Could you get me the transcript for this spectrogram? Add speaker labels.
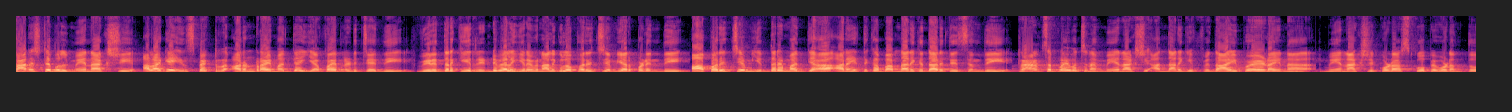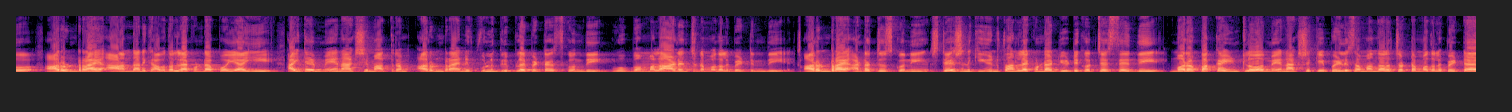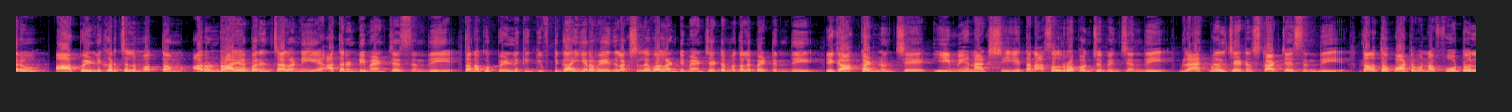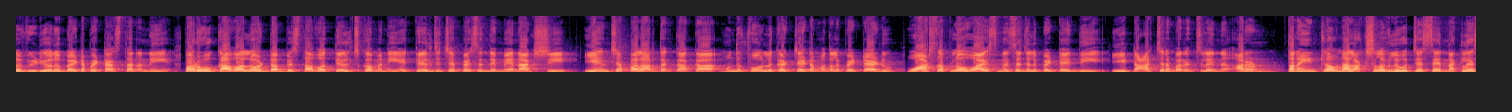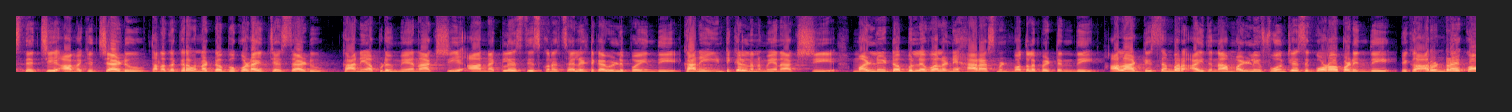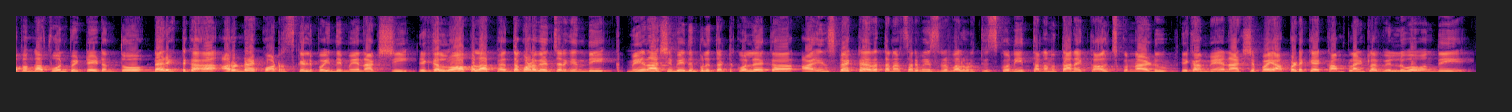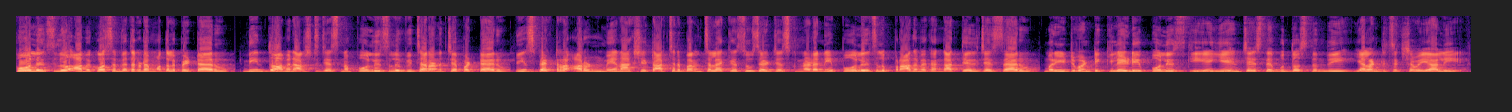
Speaker 1: Constable Meenakshi అలాగే inspector Arun Roy మధ్య FIR నడిచేది. వీరిద్దరికి రెండు వేల ఇరవై నాలుగులో పరిచయం ఏర్పడింది. ఆ పరిచయం ఇద్దరి మధ్య అనైతిక బంధానికి దారితీసింది. ట్రాన్స్ఫర్ పై వచ్చిన మీనాక్షి అందానికి ఫిదా అయిపోయాడు ఆయన మీనాక్షి కూడా స్కోప్ ఇవ్వడంతో అరుణ్ రాయ్ ఆనందానికి అవధం లేకుండా పోయాయి. అయితే మీనాక్షి మాత్రం అరుణ్ రాయ్ని ఫుల్ గ్రిప్లో పెట్టేసుకుంది. ఓ బొమ్మలు ఆడించడం మొదలు పెట్టింది అరుణ్ రాయ్ అండ చూసుకుని స్టేషన్కి యూనిఫామ్ లేకుండా డ్యూటీకి వచ్చేసేది మరో పక్క ఇంట్లో మీనాక్షికి పెళ్ళి సంబంధాల చుట్టం మొదలు పెట్టారు ఆ పెళ్ళి ఖర్చులు మొత్తం అరుణ్ రాయ భరించాలని అతను డిమాండ్ చేసింది. తనకు పెళ్ళికి గిఫ్ట్గా ఇరవై ఐదు లక్షలు ఇవ్వాలని డిమాండ్ చేయడం మొదలు పెట్టింది ఇక అక్కడి నుంచే ఈ మీనాక్షి తన అసలు రూపం చూపించింది. బ్లాక్ మెయిల్ చేయడం స్టార్ట్ చేసింది. తనతో పాటు ఉన్న ఫోటోలు వీడియోలు బయట పెట్టేస్తానని పరువు కావాలో డబ్బిస్తావో తేల్చుకోమని తేల్చి చెప్పేసింది మీనాక్షి. ఏం చెప్పాలో అర్థం కాక ముందు ఫోన్లు కట్ చేయటం మొదలు పెట్టాడు వాట్సాప్లో వాయిస్ మెసేజ్లు పెట్టేది. ఈ టార్చర్ భరించలేని అరుణ్ తన ఇంట్లో ఉన్న లక్షల విలువ చేసే నెక్లెస్ తెచ్చి ఆమెకిచ్చాడు. తన దగ్గర ఉన్న డబ్బు కూడా ఇచ్చేశాడు. కానీ అప్పుడు మీనాక్షి ఆ నెక్లెస్ తీసుకుని సైలెంట్గా వెళ్ళిపోయింది. కానీ ఇంటికి వెళ్ళిన మీనాక్షి మళ్ళీ డబ్బులు ఇవ్వాలని హారాస్మెంట్ మొదలు పెట్టింది అలా డిసెంబర్ ఐదున మళ్ళీ ఫోన్ చేసి గొడవ పడింది. ఇక అరుణ్ రాయ్ కోపంగా ఫోన్ పెట్టేయడంతో డైరెక్ట్గా అరుణ్ రాయ్ క్వార్టర్స్కి వెళ్ళిపోయింది మీనాక్షి. ఇక లోపల పెద్ద గొడవ జరిగింది. మీనాక్షి వేధింపులు తట్టుకోలేక ఆ ఇన్స్పెక్టర్ తన సర్వీస్ రివాల్వర్ తీసుకొని తనను తానే కాల్చుకున్నాడు. ఇక మీనాక్షిపై అప్పటికే కంప్లైంట్ల వెల్లువ ఉంది. పోలీసులు ఆమె కోసం వెతకడం మొదలు పెట్టారు దీంతో ఆమెను అరెస్ట్ చేసిన పోలీసులు విచారణ చేపట్టారు. ఇన్స్పెక్టర్ అరుణ్ మీనాక్షి టార్చర్ భరించలేక సూసైడ్ చేసుకున్నాడని పోలీసులు ప్రాథమికంగా తేల్చేశారు. మరి ఇటువంటి కిలేడీ పోలీస్కి ఏం చేస్తే బుద్ధి వస్తుంది ఎలాంటి శిక్ష వేయాలి?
